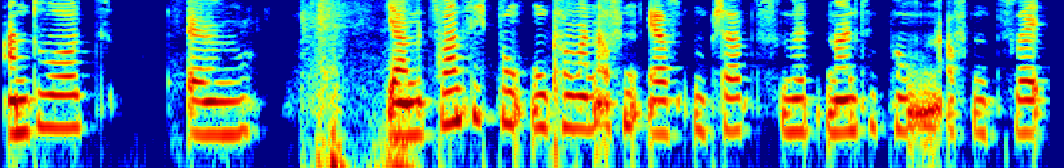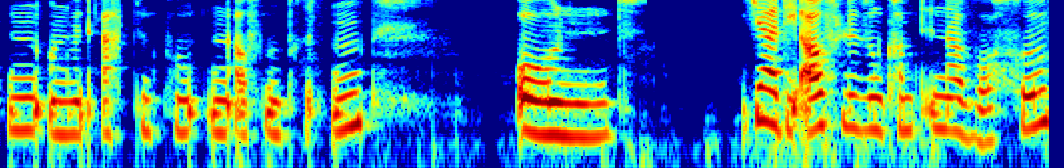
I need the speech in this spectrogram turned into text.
Antwort. Ähm, ja, mit 20 Punkten kommt man auf den ersten Platz, mit 19 Punkten auf den zweiten und mit 18 Punkten auf den dritten. Und ja, die Auflösung kommt in der Woche.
